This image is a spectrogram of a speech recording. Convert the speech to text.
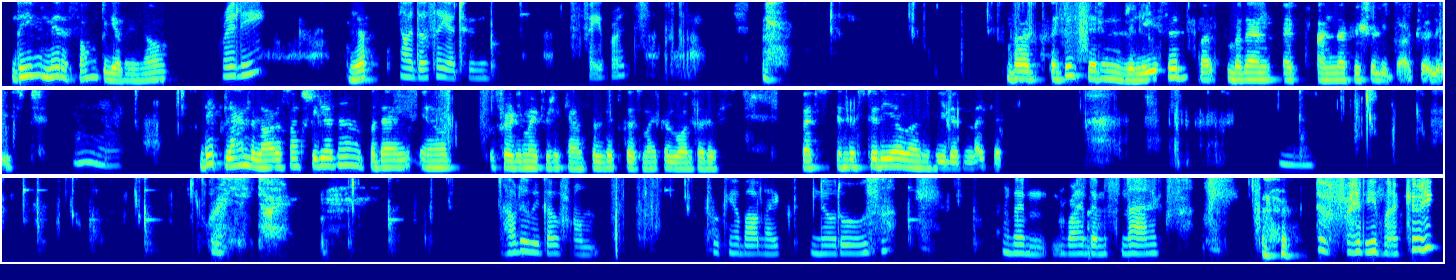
They even made a song together. You know. Really? Yep. Oh, those are your two favorites. But I guess they didn't release it. But but then it unofficially got released. Mm. They planned a lot of songs together, but then you know Freddie Mercury canceled it because Michael wanted his pets in the studio and he didn't like it. Mm. Crazy time. How did we go from talking about like noodles and then random snacks to Freddie Mercury?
